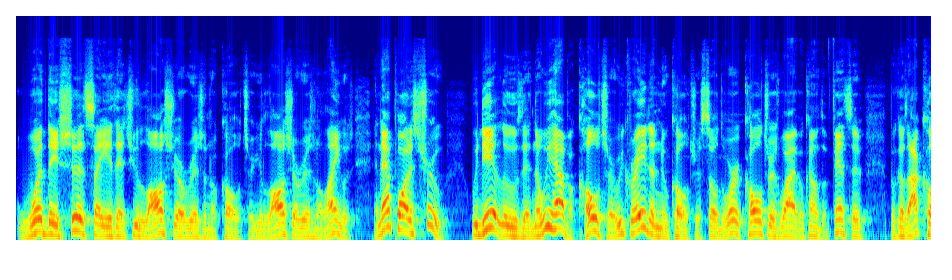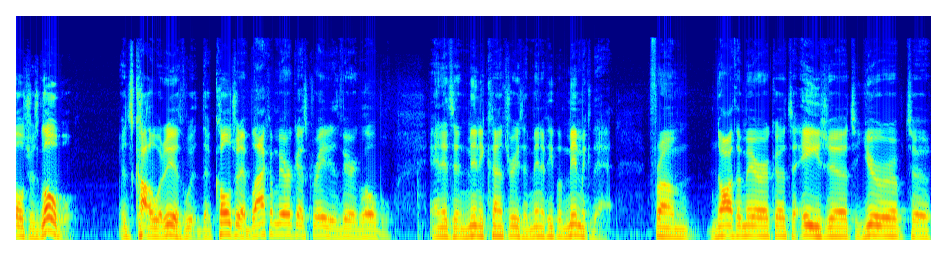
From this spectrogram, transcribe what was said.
what they should say is that you lost your original culture, you lost your original language, and that part is true. We did lose that. Now we have a culture. We created a new culture. So the word culture is why it becomes offensive because our culture is global. It's called what it is. The culture that Black America has created is very global, and it's in many countries, and many people mimic that, from North America to Asia to Europe to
